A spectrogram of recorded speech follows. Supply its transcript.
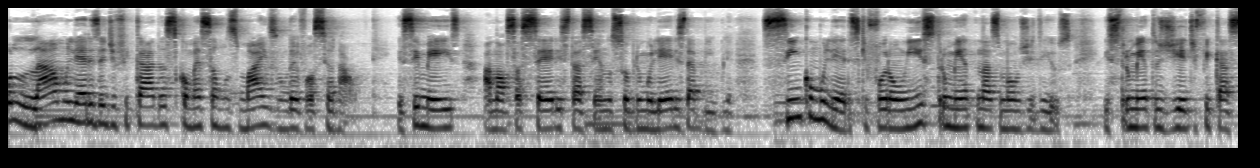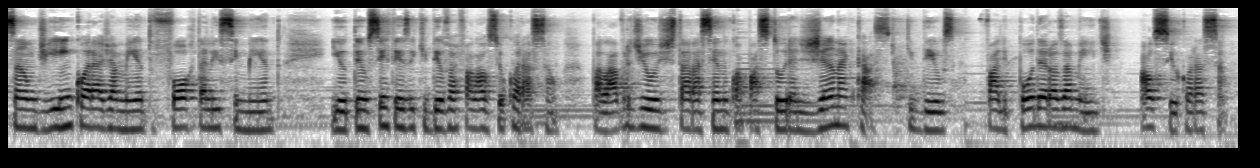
Olá, mulheres edificadas! Começamos mais um devocional. Esse mês, a nossa série está sendo sobre mulheres da Bíblia. Cinco mulheres que foram instrumento nas mãos de Deus instrumentos de edificação, de encorajamento, fortalecimento. E eu tenho certeza que Deus vai falar ao seu coração. A palavra de hoje estará sendo com a pastora Jana Castro. Que Deus fale poderosamente ao seu coração.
